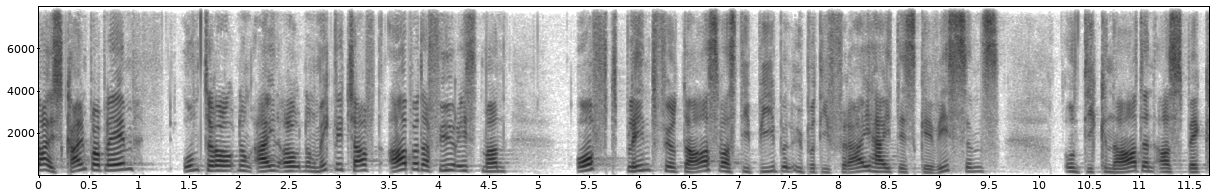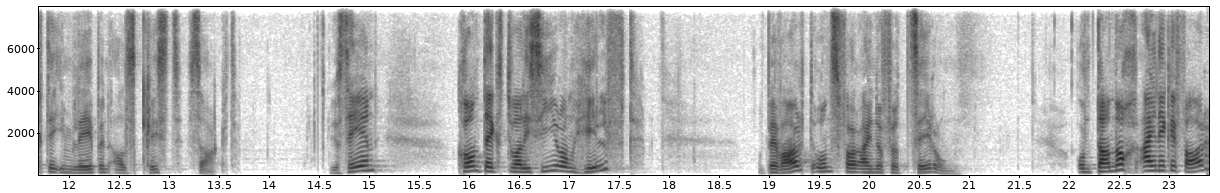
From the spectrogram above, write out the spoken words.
Da ist kein Problem. Unterordnung, Einordnung, Mitgliedschaft, aber dafür ist man oft blind für das, was die Bibel über die Freiheit des Gewissens und die Gnadenaspekte im Leben als Christ sagt. Wir sehen, Kontextualisierung hilft und bewahrt uns vor einer Verzerrung. Und dann noch eine Gefahr,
